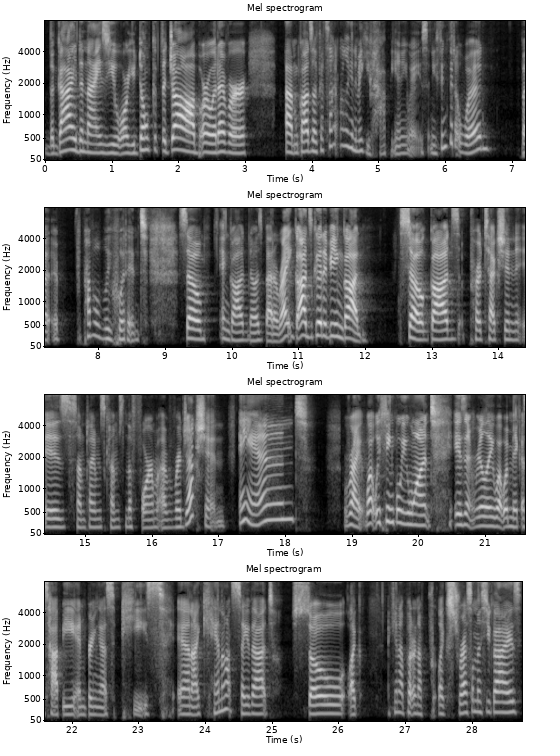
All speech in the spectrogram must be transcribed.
the guy denies you or you don't get the job or whatever, um, God's like, that's not really going to make you happy, anyways. And you think that it would, but it probably wouldn't. So, and God knows better, right? God's good at being God. So, God's protection is sometimes comes in the form of rejection. And Right. What we think we want isn't really what would make us happy and bring us peace. And I cannot say that so like I cannot put enough like stress on this you guys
